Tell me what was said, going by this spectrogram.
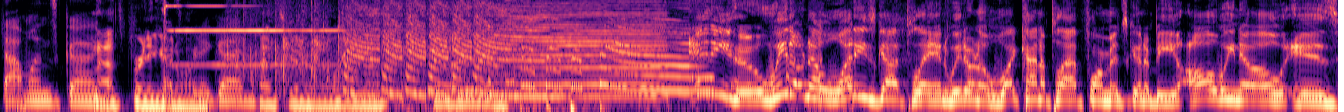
That one's good. That's pretty good. That's one. pretty good. That's good. Anywho, we don't know what he's got planned. We don't know what kind of platform it's going to be. All we know is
